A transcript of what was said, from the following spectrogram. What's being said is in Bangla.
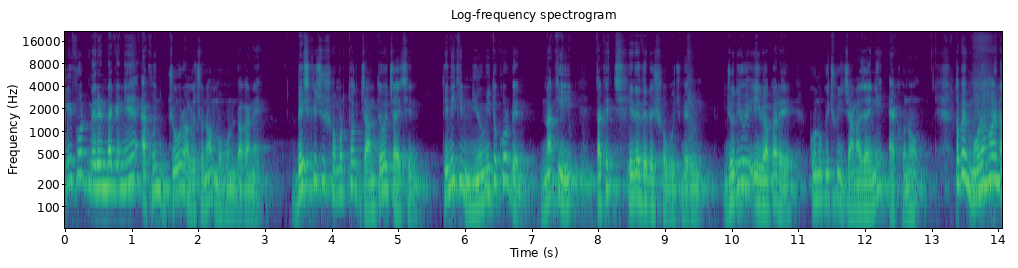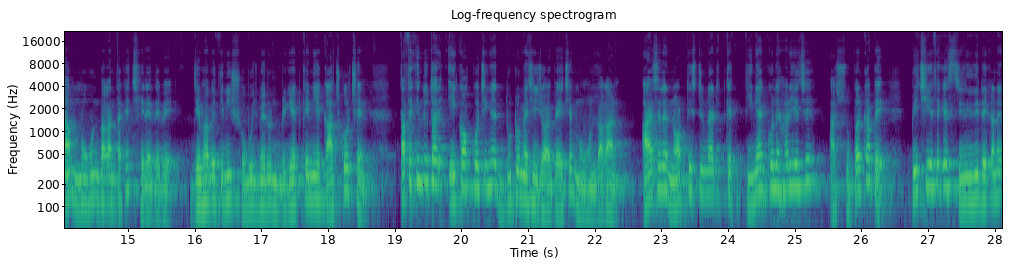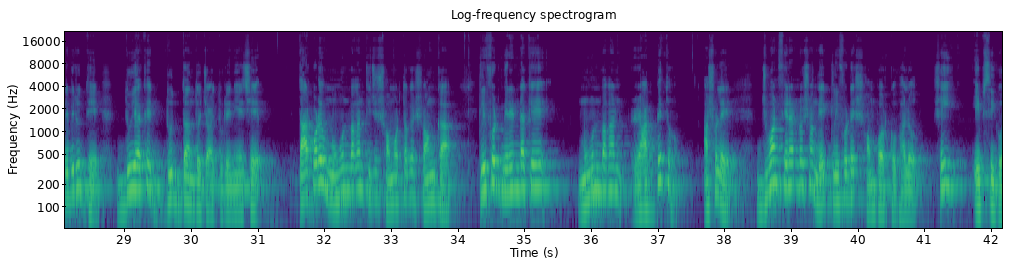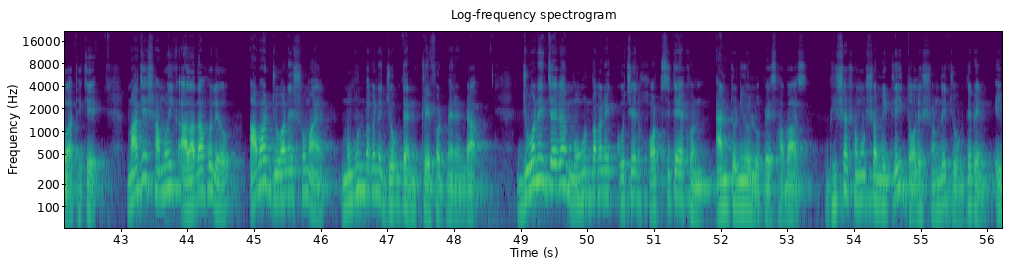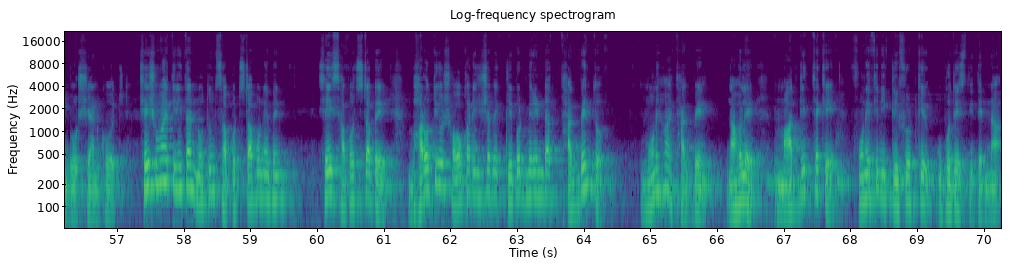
ক্লিফোর্ড মেরেন্ডাকে নিয়ে এখন জোর আলোচনা মোহনবাগানে। বেশ কিছু সমর্থক জানতেও চাইছেন, তিনি কি নিয়মিত করবেন, নাকি তাকে ছেড়ে দেবে সবুজ মেরুন? যদিও এই ব্যাপারে কোনো কিছুই জানা যায়নি এখনও তবে মনে হয় না মোহনবাগান তাকে ছেড়ে দেবে। যেভাবে তিনি সবুজ মেরুন ব্রিগেডকে নিয়ে কাজ করছেন, তাতে কিন্তু তার একক কোচিংয়ে দুটো ম্যাচই জয় পেয়েছে মোহনবাগান। আইএসএলের নর্থ ইস্ট ইউনাইটেডকে তিন এক গোলে হারিয়েছে, আর সুপার কাপে পিছিয়ে থেকে শ্রীনিধি ডেকানের বিরুদ্ধে দুই একে দুর্দান্ত জয় তুলে নিয়েছে। তারপরেও মোহনবাগান কিছু সমর্থকের শঙ্কা। ক্লিফোর্ড মিরেন্ডাকে মোহনবাগান রাখবে তো? আসলে জুয়ান ফেরান্ডোর সঙ্গে ক্লিফোর্ডের সম্পর্ক ভালো, সেই এফসি গোয়া থেকে। মাঝে সাময়িক আলাদা হলেও আবার জোয়ানের সময় মোহনবাগানে যোগ দেন ক্লিফোর্ড মেরেন্ডা। জুয়ানের জায়গায় মোহনবাগানের কোচের হট সিটে এখন অ্যান্টোনিও লোপেস হাবাস। ভিসা সমস্যা মিটলেই দলের সঙ্গে যোগ দেবেন এই বর্ষিয়ান কোচ। সেই সময় তিনি তার নতুন সাপোর্ট স্টাফও নেবেন। সেই সাপোর্ট স্টাফে ভারতীয় সহকারী হিসাবে ক্লিপট মিরিন্ডা থাকবেন তো? মনে হয় থাকবেন। না হলে মাদ্রিদ থেকে ফোনে তিনি ক্লিফোর্ডকে উপদেশ দিতেন না।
